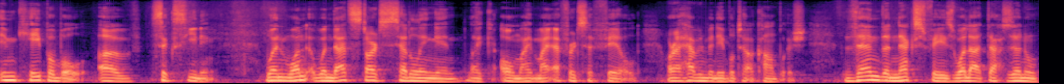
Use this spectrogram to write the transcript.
incapable of succeeding. When one when that starts settling in, like oh my my efforts have failed, or I haven't been able to accomplish, then the next phase wala tahzanu,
